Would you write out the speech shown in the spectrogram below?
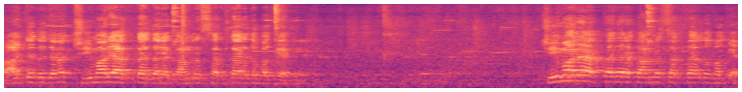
ರಾಜ್ಯದ ಜನ ಚೀಮಾರಿ ಆಗ್ತಾ ಇದ್ದಾರೆ ಕಾಂಗ್ರೆಸ್ ಸರ್ಕಾರದ ಬಗ್ಗೆ. ಚೀಮಾರಿ ಆಗ್ತಾ ಇದ್ದಾರೆ ಕಾಂಗ್ರೆಸ್ ಸರ್ಕಾರದ ಬಗ್ಗೆ.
